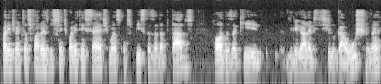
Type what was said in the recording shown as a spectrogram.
aparentemente tem os faróis do 147, mas uns piscas adaptados, rodas aqui de ligar leve estilo gaúcho, né?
